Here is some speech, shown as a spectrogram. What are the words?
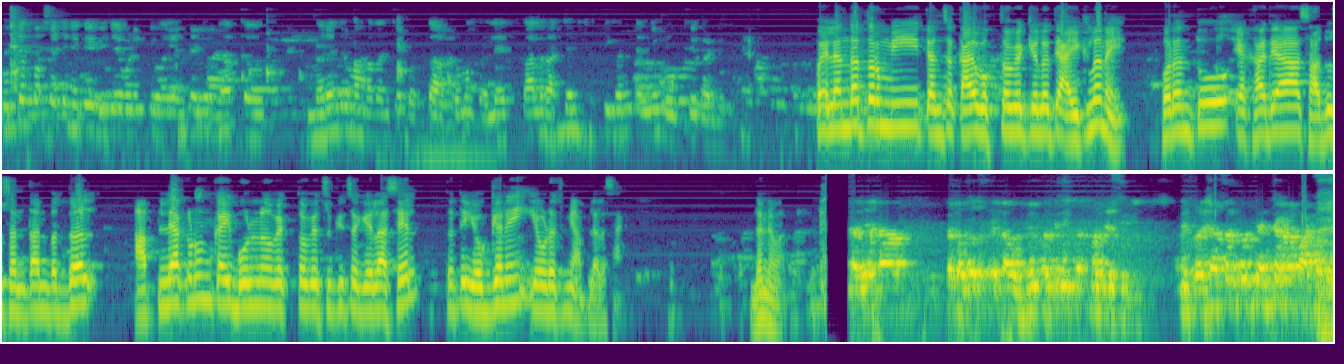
तुमच्याच पक्षाचे नेते विजय वडेट्टीवार यांच्या विरोधात अ, नरेंद्र महाराजांचे भक्त आक्रमक झाले आहेत. काल राज्यात ठिकठिकाणी त्यांनी मोर्चे काढले. पहिल्यांदा तर मी त्यांचं काय वक्तव्य केलं ते ऐकलं नाही परंतु एखाद्या साधू संतांबद्दल आपल्याकडून काही बोलणं वक्तव्य चुकीचं गेलं असेल तर ते योग्य नाही एवढंच मी आपल्याला सांगेन. धन्यवाद. आणि प्रशासन पण त्यांच्याकडे पाठवते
